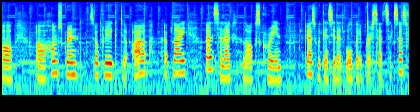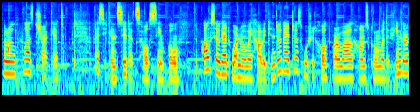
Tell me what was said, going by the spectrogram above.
or uh, home screen. So click to uh, apply and select lock screen. Just we can see that wallpaper set successfully. Let's check it. As you can see, that's all simple. Also get one more way how we can do that, just we should hold for a while home screen with a finger,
